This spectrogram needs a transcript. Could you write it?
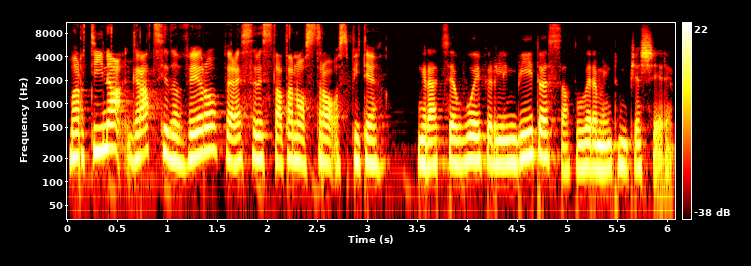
Martina, grazie davvero per essere stata nostra ospite. Grazie a voi per l'invito, è stato veramente un piacere.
